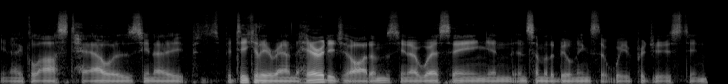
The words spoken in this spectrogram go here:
you know, glass towers, you know, particularly around the heritage items, you know, we're seeing in, in some of the buildings that we've produced in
